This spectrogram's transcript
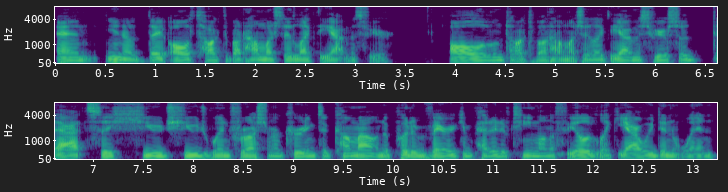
And, you know, they all talked about how much they liked the atmosphere. All of them talked about how much they like the atmosphere. So that's a huge, huge win for us in recruiting to come out and to put a very competitive team on the field. Like, yeah, we didn't win.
